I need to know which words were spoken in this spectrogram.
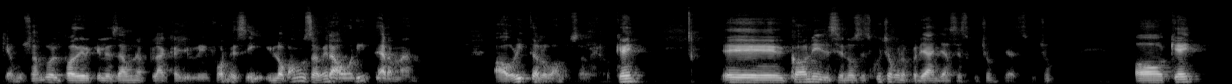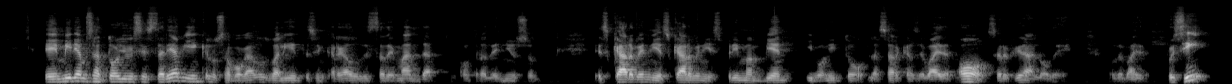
que abusando del poder que les da una placa y un informe, sí, y lo vamos a ver ahorita, hermano. Ahorita lo vamos a ver, ¿ok? Eh, Connie dice, no se escucha, bueno, pero ya, se escuchó, ya se escuchó. Ok. Eh, Miriam Santoyo dice, estaría bien que los abogados valientes encargados de esta demanda contra de Newsom escarben y escarben y expriman bien y bonito las arcas de Biden. Oh, se refiere a lo de, lo de Biden. Pues sí,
